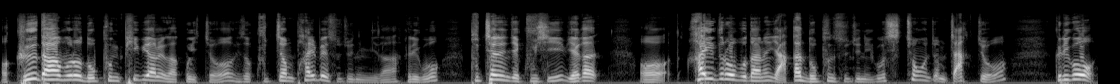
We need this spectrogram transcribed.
어, 그 다음으로 높은 PBR을 갖고 있죠. 그래서 9.8배 수준입니다. 그리고 부채는 이제 90 얘가 어, 하이드로보다는 약간 높은 수준이고 시총은 좀 작죠. 그리고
